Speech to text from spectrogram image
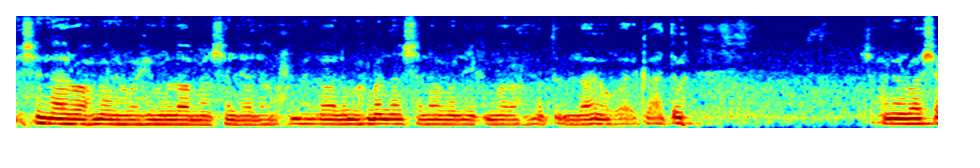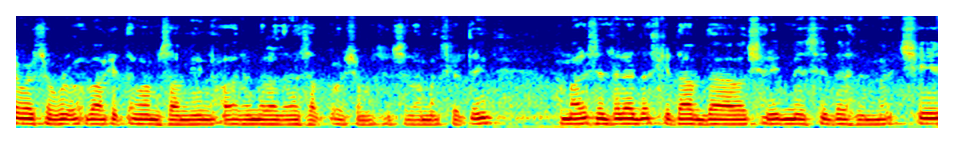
بسم اللہ الرحمن الرحیم اللہ صلی اللہ محمد علیہ محمد السلام علیکم ورحمۃ اللہ وبرکاتہ وبا کے تمام سامعین اور برادر سب کو شمس سلامت کرتے ہیں ہمارے سلسلہ دس کتاب دعوت شریف میں سے درخت نمبر چھ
